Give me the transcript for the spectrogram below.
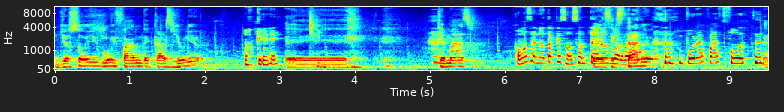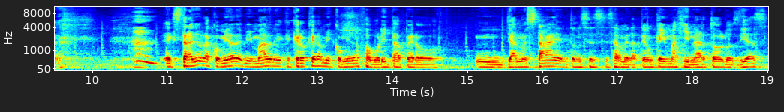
yo soy muy fan de Cars Jr. Ok. Eh, ¿Qué más? ¿Cómo se nota que son solteros, Pues verdad? extraño. Pura fast food. Extraño la comida de mi madre, que creo que era mi comida favorita, pero ya no está, entonces esa me la tengo que imaginar todos los días.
